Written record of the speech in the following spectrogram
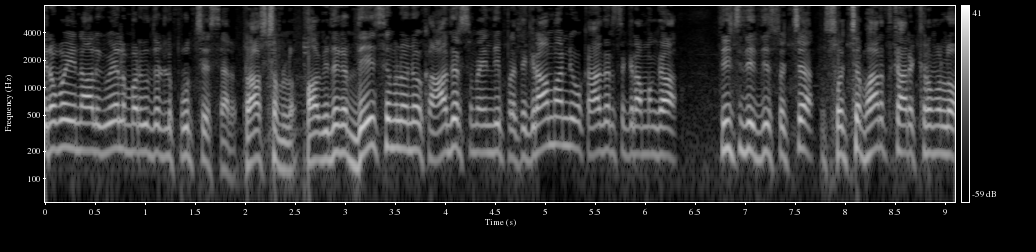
ఇరవై నాలుగు వేల మరుగుదొడ్లు పూర్తి చేశారు రాష్ట్రంలో. ఆ విధంగా దేశంలోనే ఒక ఆదర్శమైంది. ప్రతి గ్రామాన్ని ఒక ఆదర్శ గ్రామంగా తీర్చిదిద్ది స్వచ్ఛ స్వచ్ఛ భారత్ కార్యక్రమంలో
